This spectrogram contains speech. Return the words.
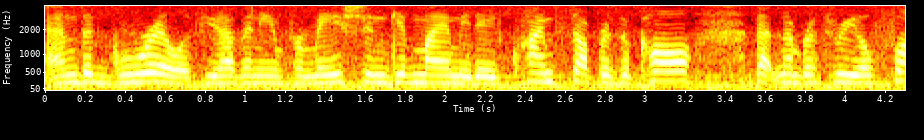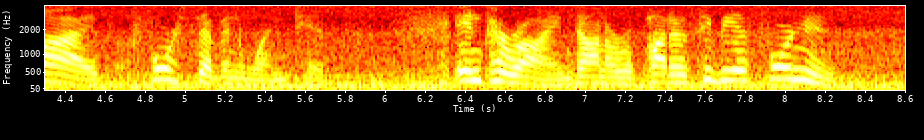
and the grill. If you have any information, give Miami-Dade Crime Stoppers a call. That number 305 471 TIPS. In Perrine, Donna Rapado, CBS 4 News.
